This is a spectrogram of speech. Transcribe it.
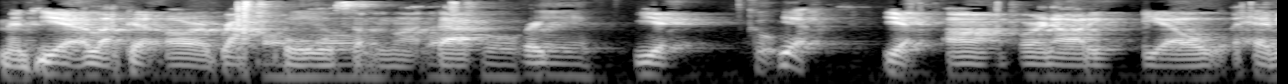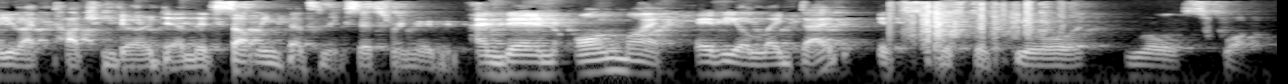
Yeah, like a, or a rack oh, pull yeah, or something like that. Pull, yeah. yeah. Cool. Yeah. Yeah, um, or an RDL, heavy like touch and go deadlift, something that's an accessory movement. And then on my heavier leg day, it's just a pure raw squat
